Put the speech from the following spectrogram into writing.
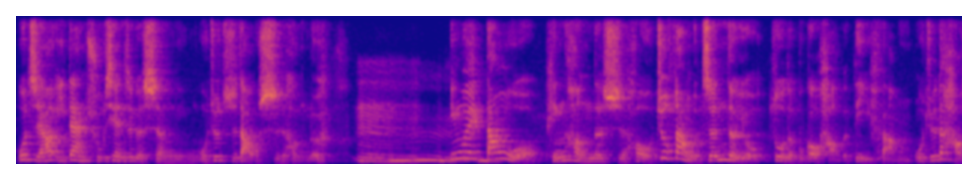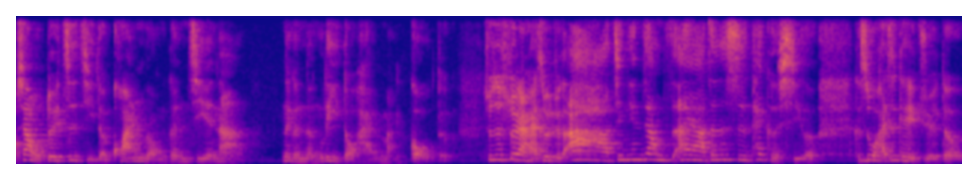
我只要一旦出现这个声音，我就知道我失衡了。嗯，因为当我平衡的时候，就算我真的有做的不够好的地方，我觉得好像我对自己的宽容跟接纳。那个能力都还蛮够的，就是虽然还是会觉得啊，今天这样子，哎呀，真的是太可惜了。可是我还是可以觉得，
